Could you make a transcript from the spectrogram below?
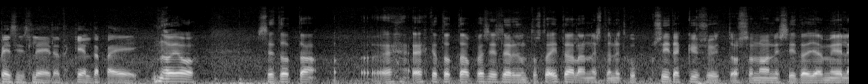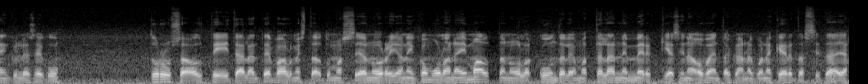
pesisleideltä, keltäpä ei. No joo, se tota, eh, ehkä tota pesisleiriltä tuosta Itälännestä nyt kun siitä kysyit tuossa noin, niin siitä jää mieleen kyllä se, kun Turussa oltiin Itälänteen valmistautumassa ja nuori Jani Komulainen ei malttanut olla kuuntelematta lännen merkkiä siinä oven takana, kun ne kertasi sitä. Ja,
